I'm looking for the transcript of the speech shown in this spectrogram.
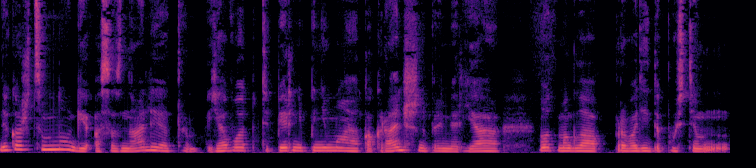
мне кажется, многие осознали это. Я вот теперь не понимаю, как раньше, например, я вот могла проводить, допустим,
